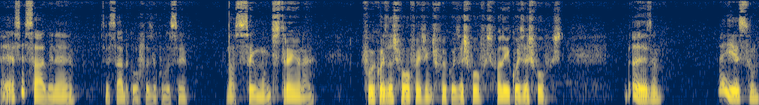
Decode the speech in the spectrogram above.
é, você sabe, né? Você sabe o que eu vou fazer com você. Nossa, saiu muito estranho, né? Foi coisas fofas, gente. Foi coisas fofas. Falei coisas fofas. Beleza. É isso.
